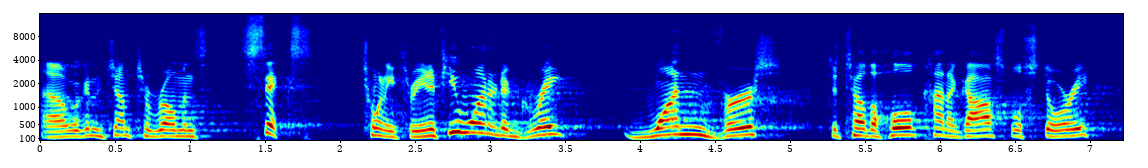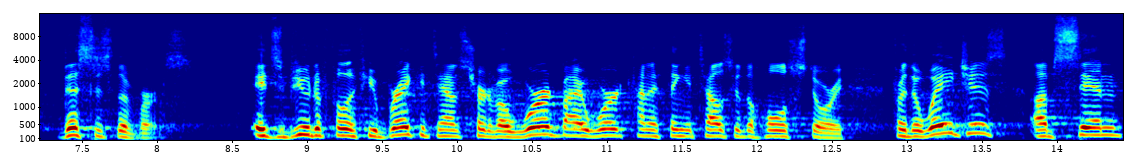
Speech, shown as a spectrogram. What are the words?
Uh, we're going to jump to Romans 6 23. And if you wanted a great one verse to tell the whole kind of gospel story, this is the verse. It's beautiful. If you break it down, sort of a word by word kind of thing, it tells you the whole story. For the wages of sin,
